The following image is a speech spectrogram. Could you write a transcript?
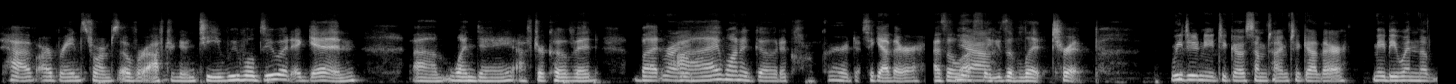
have our brainstorms over afternoon tea. We will do it again um, one day after COVID. But Right. I want to go to Concord together as a Lost Yeah. Ladies of Lit trip. We do need to go sometime together. Maybe when the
